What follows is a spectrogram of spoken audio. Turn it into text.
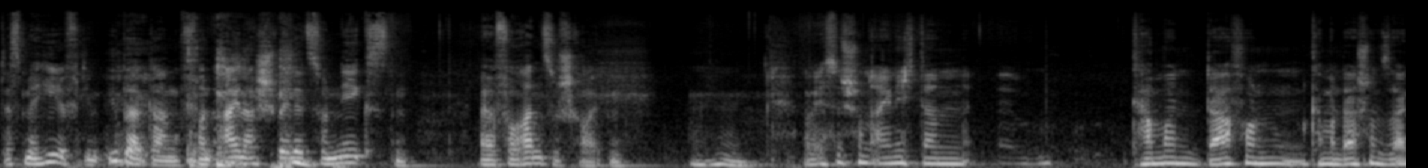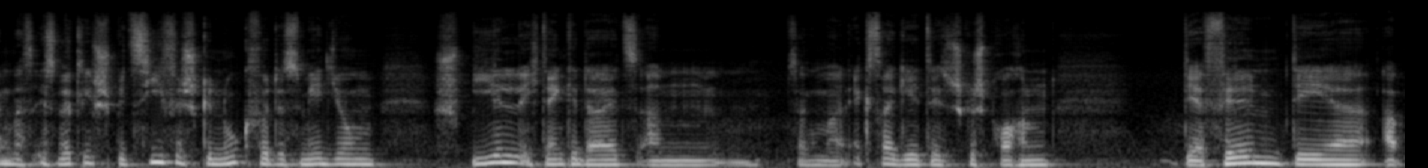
das mir hilft, im Übergang von einer Schwelle zur nächsten äh, voranzuschreiten. Mhm. Aber ist es schon eigentlich dann, ähm, kann man davon, kann man da schon sagen, das ist wirklich spezifisch genug für das Medium Spiel? Ich denke da jetzt an, sagen wir mal, extragetisch gesprochen, der Film, der ab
